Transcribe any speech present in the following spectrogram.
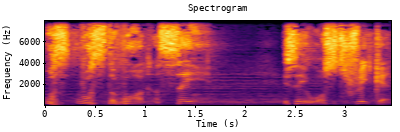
What's, what's the word saying? He said he was stricken,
